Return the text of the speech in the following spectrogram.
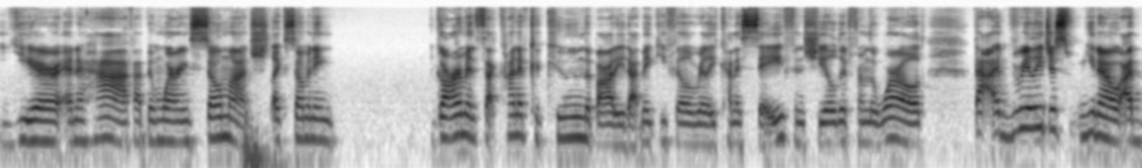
year and a half, I've been wearing so much, like so many garments that kind of cocoon the body that make you feel really kind of safe and shielded from the world that I've really just, you know, I've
